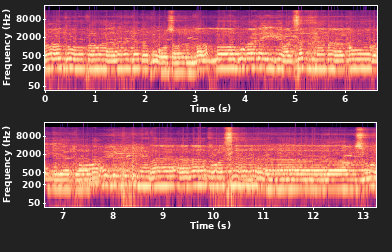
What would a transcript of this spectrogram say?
قد فوالدته صلى الله عليه وسلم نورا يتلألأ وسلام رسول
